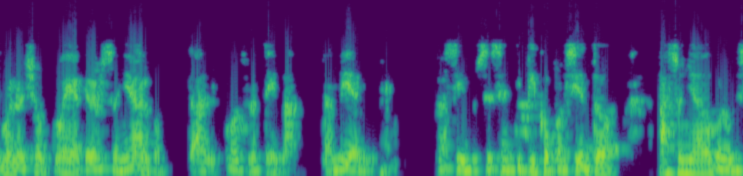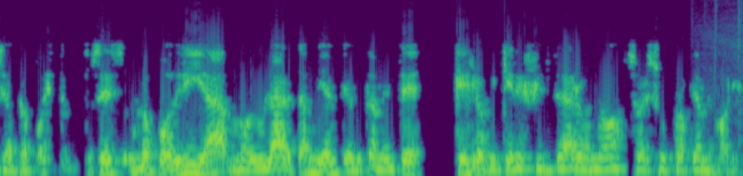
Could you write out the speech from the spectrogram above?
Bueno, yo voy a querer soñar con tal otro tema. También, casi un 60 y pico por ciento ha soñado con lo que se ha propuesto. Entonces, uno podría modular también, teóricamente, qué es lo que quiere filtrar o no sobre su propia memoria.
